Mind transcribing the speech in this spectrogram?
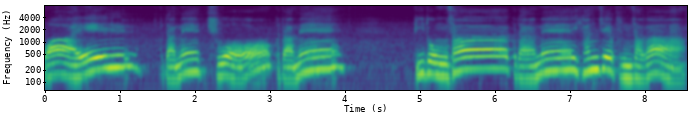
while 그 다음에 주어 그 다음에 비동사 그 다음에 현재 분사가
